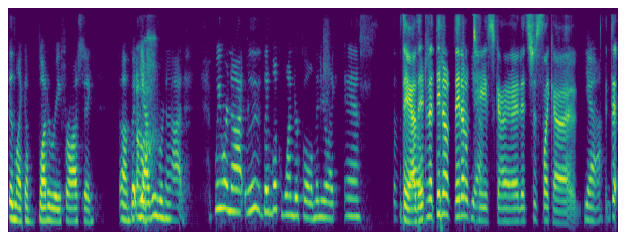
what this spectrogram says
than like a buttery frosting. Um, but yeah, we were not. We were not. They look wonderful, and then you're like, eh. Yeah, they don't they don't they don't Yeah. taste good. It's just like a Yeah. th-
